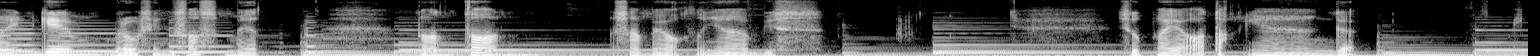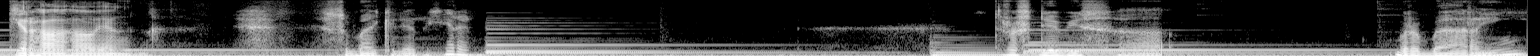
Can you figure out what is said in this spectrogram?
main game browsing sosmed nonton sampai waktunya habis. Supaya otaknya nggak mikir hal-hal yang sebaiknya dia pikirin terus dia bisa berbaring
